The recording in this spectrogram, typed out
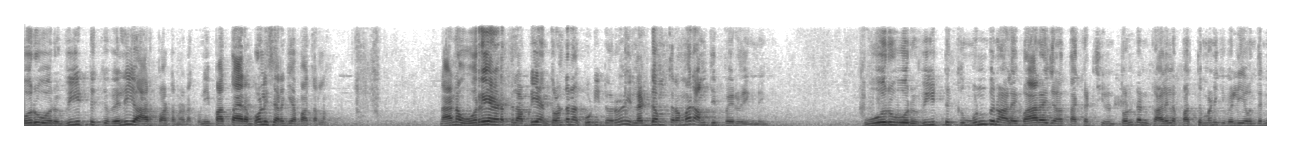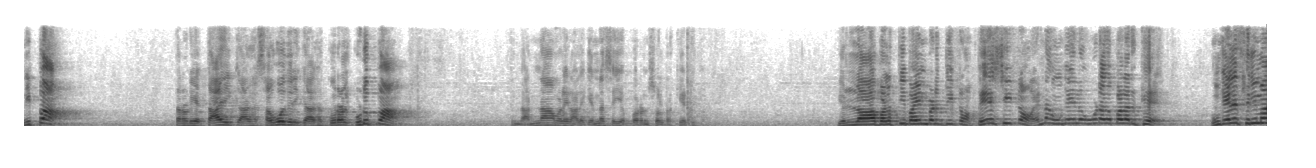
ஒரு ஒரு வீட்டுக்கு வெளியே ஆர்ப்பாட்டம் நடக்கும். நீ பத்தாயிரம் போலீஸ் இறக்கியா பார்த்துடலாம் நான் என்ன ஒரே இடத்துல அப்படியே என் தொண்டனை கூட்டிட்டு வருவேன்? நீ லட்டு அமுத்துற மாதிரி அமுத்திட்டு போயிடுவீங்க நீங்கள் ஒரு ஒரு வீட்டுக்கு முன்பு நாளை பாரதிய ஜனதா கட்சியின் தொண்டன் காலையில் பத்து மணிக்கு வெளியே வந்து நிற்பான் தன்னுடைய தாய்க்காக சகோதரிக்காக குரல் கொடுப்பான். இந்த அண்ணாமலை நாளைக்கு என்ன செய்ய போறேன்னு சொல்ற கேட்டு எல்லா பலத்தையும் பயன்படுத்திட்டோம். பேசிட்டோம். என்ன உங்க கையில ஊடக பலம் இருக்கு? உங்க கையில சினிமா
